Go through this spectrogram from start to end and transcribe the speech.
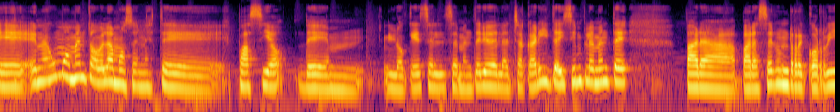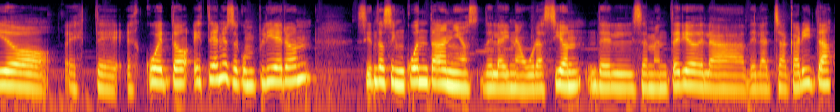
Eh, en algún momento hablamos en este espacio de mm, lo que es el cementerio de la Chacarita y simplemente para, para hacer un recorrido este, escueto, este año se cumplieron 150 años de la inauguración del cementerio de la, de la Chacarita,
